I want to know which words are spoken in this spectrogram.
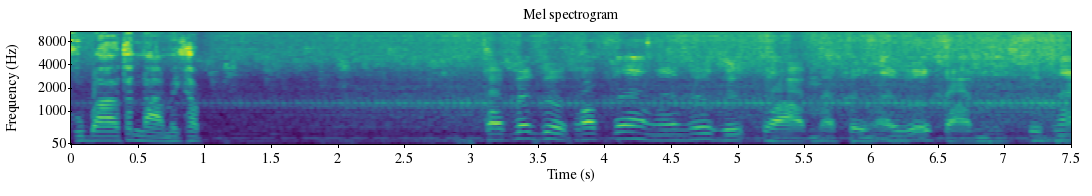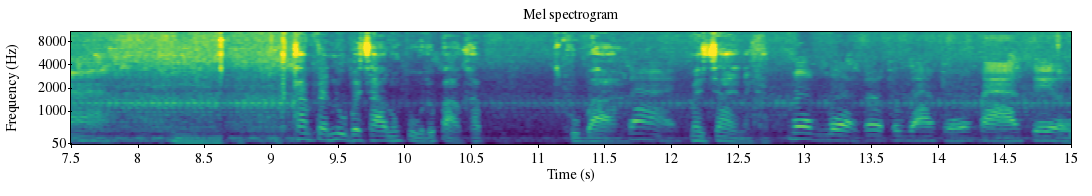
ครูบาท่านนานไหมครับแต่ไปดูเขาเต้งอายุสิบสามมาถึงอายุสามสิบห้าท่านเป็นอุปชฌาย์หลวงปู่หรือเปล่าครับคครูบาใช่ไม่ใช่นะครับเมื่อบวกกับครูบาโสภาที่อยู่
